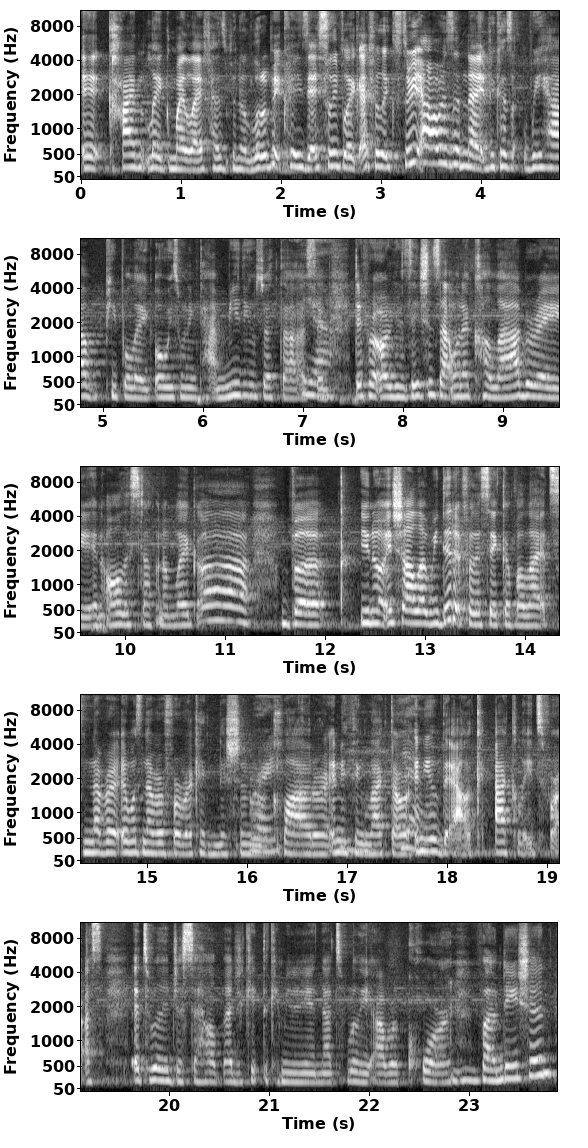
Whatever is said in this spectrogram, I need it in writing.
It kind of like my life has been a little bit crazy. I sleep like I feel like three hours a night because we have people like always wanting to have meetings with us Yeah. and different organizations that want to collaborate and all this stuff. And I'm like ah, but you know, inshallah, we did it for the sake of Allah. It's never it was never for recognition Right. or cloud or anything like that or Yeah. any of the acc- accolades for us. It's really just to help educate the community, and that's really our core Mm-hmm. foundation.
